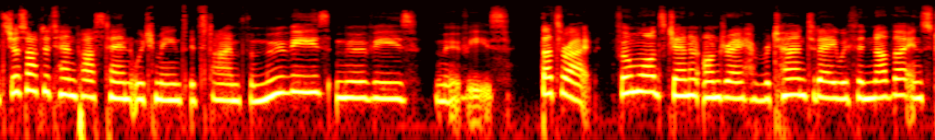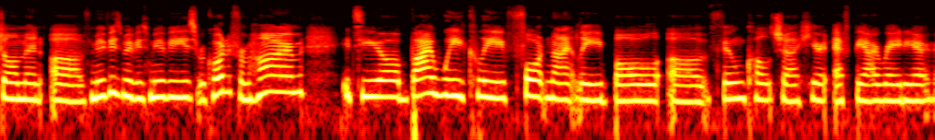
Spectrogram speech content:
It's just after 10 past 10, which means it's time for movies, movies, movies. That's right. Film Lords Jen and Andre have returned today with another installment of Movies, Movies, Movies, recorded from home. It's your bi weekly, fortnightly bowl of film culture here at FBI Radio.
